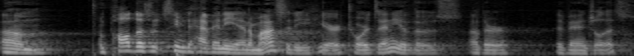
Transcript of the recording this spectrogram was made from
Um, and Paul doesn't seem to have any animosity here towards any of those other evangelists.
